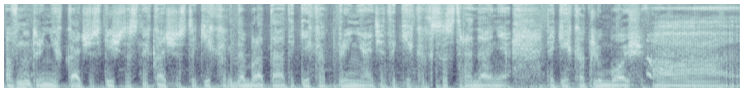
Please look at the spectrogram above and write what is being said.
внутренних качеств, личностных качеств, таких как доброта, таких как принятие, таких как сострадание, таких как любовь. А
